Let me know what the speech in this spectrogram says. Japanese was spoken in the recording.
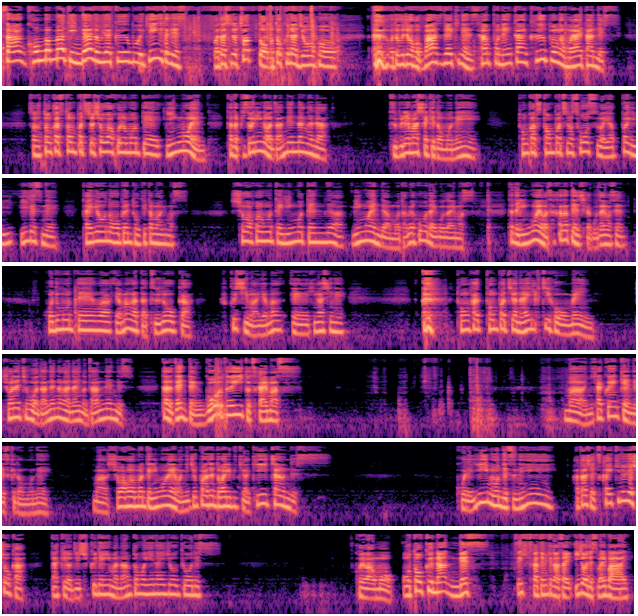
皆さん、こんばんは、ティンダーのミラクルボーイ、キングタクです。私のちょっとお得な情報、お得情報、バースデー記念散歩年間クーポンがもらえたんです。その、トンカツトンパチと昭和ホルモン亭、リンゴ園。ただ、ピソリーノは残念ながら、潰れましたけどもね。トンカツトンパチのソースはやっぱりいいですね。大量のお弁当を受けたまわります。昭和ホルモン亭リンゴ店では、リンゴ園ではもう食べ放題ございます。ただ、リンゴ園は魚店しかございません。ホルモン店は山形、鶴岡、福島、山、えー、東根、トンハ、トンパチは内陸地方をメイン。庄内地方は残念ながらないの残念です。ただ全店 GoTo イート使えます。まあ、200円券ですけどもね。まあ、昭和ホルモン店リンゴ園は20%割引が効いちゃうんです。これいいもんですね。果たして使い切るでしょうか？だけど自粛で今何とも言えない状況です。これはもうお得なんです。ぜひ使ってみてください。以上です。バイバイ。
